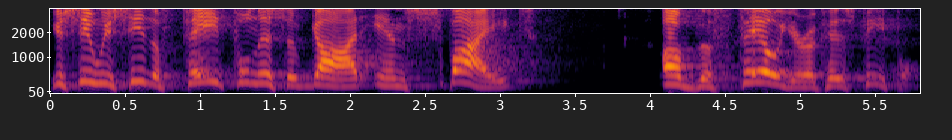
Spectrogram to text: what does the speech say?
You see, we see the faithfulness of God in spite of the failure of his people.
